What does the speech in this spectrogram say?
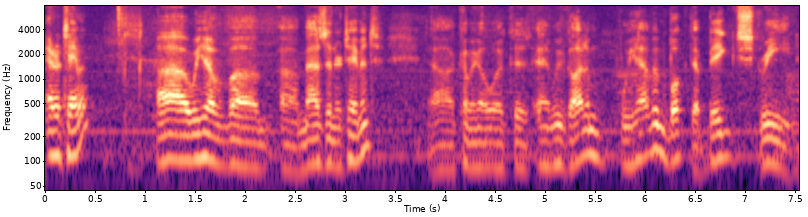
Entertainment? Uh, we have uh, uh, Maz Entertainment uh, coming out with this, and we've got him. We have him booked a big screen.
